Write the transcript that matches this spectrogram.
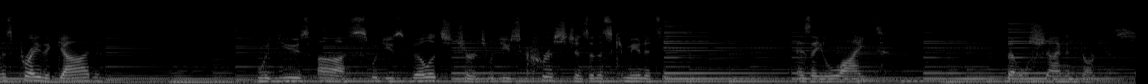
Let's pray that God would use us, would use Village Church, would use Christians in this community as a light that will shine in darkness.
